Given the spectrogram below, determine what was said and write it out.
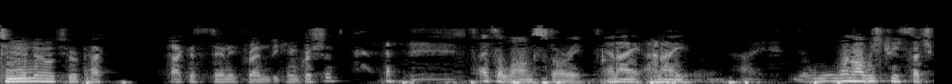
Do you know if your pa- Pakistani friend became Christian? That's a long story, and I and I, I one always treats such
